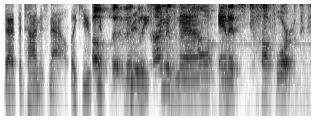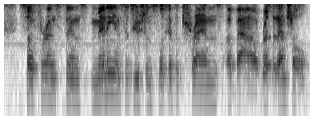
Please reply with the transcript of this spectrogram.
that the time is now. Like you oh the, the, really... the time is now and it's tough work. So for instance many institutions look at the trends about residential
